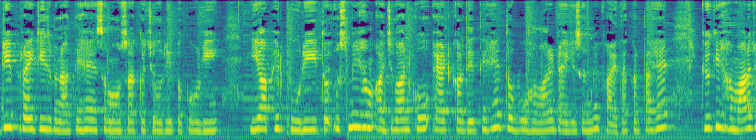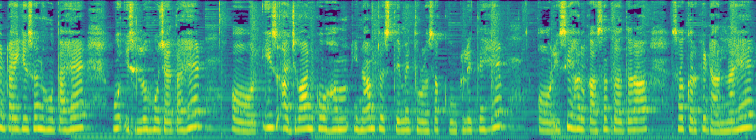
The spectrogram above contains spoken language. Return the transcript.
डीप फ्राई चीज़ बनाते हैं, समोसा कचौरी पकौड़ी या फिर पूरी तो उसमें हम अजवान को ऐड कर देते हैं तो वो हमारे डाइजेशन में फ़ायदा करता है, क्योंकि हमारा जो डाइजेशन होता है, वो स्लो हो जाता है और इस अजवान को हम इनाम तस्ते में थोड़ा सा कूट लेते हैं और इसे हल्का सा दरदरा सा करके डालना है।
